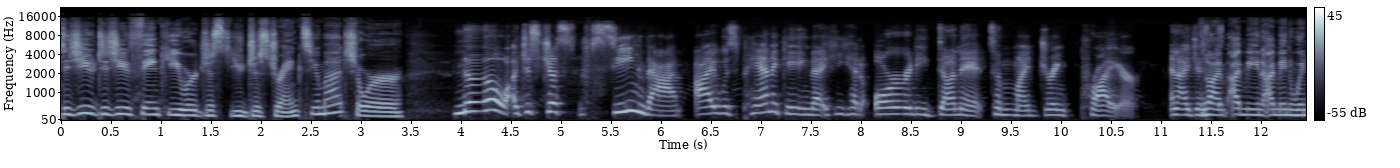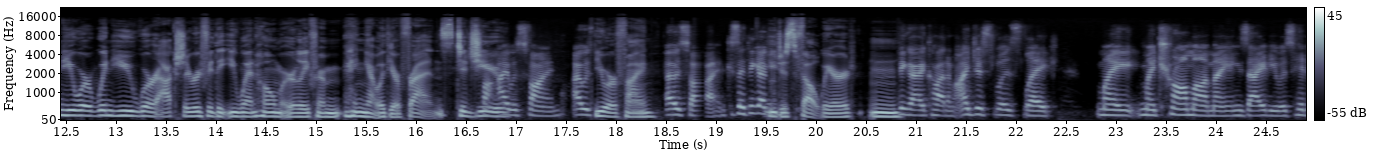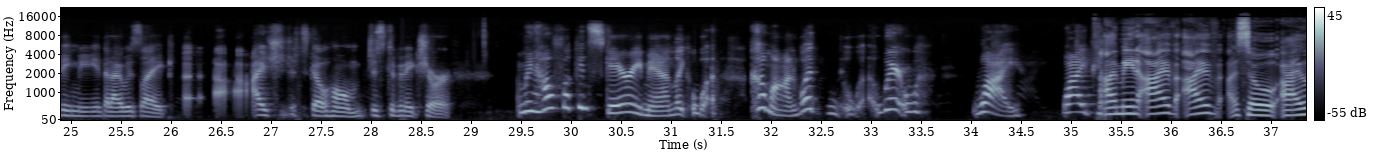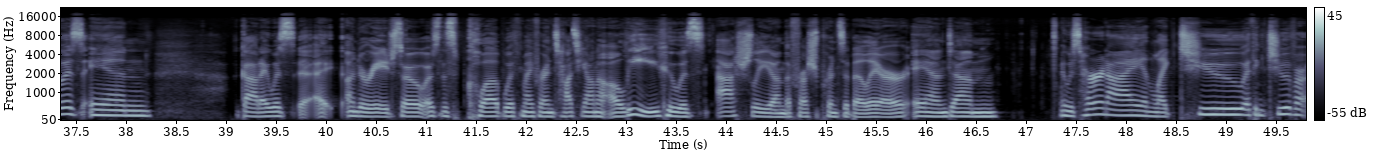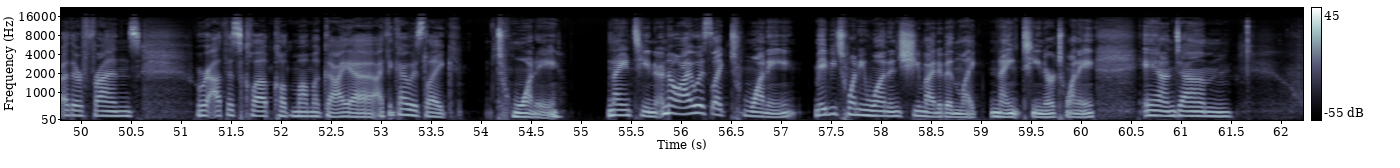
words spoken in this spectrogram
Did you did you think you were just you just drank too much or No, I just just seeing that, I was panicking that he had already done it to my drink prior. And I just no? I, I mean, I mean, when you were when you were actually roofied that you went home early from hanging out with your friends. Did you? I was fine. I was you were fine. I was fine because I think I You just felt weird. Mm. think I caught him. I just was like my my trauma, my anxiety was hitting me that I was like I, I should just go home just to make sure. I mean, how fucking scary, man! Like, what? Come on, what? Where? wh- Why? Why? pe- I mean, I've I've so I was in. God, I was uh, underage. So I was this club with my friend Tatiana Ali, who was Ashley on The Fresh Prince of Bel Air, and um, it was her and I and like two, I think two of our other friends who were at this club called Mama Gaia. I think I was like 20, 19. No, I was like 20, maybe 21, and she might have been like 19 or 20. And um,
